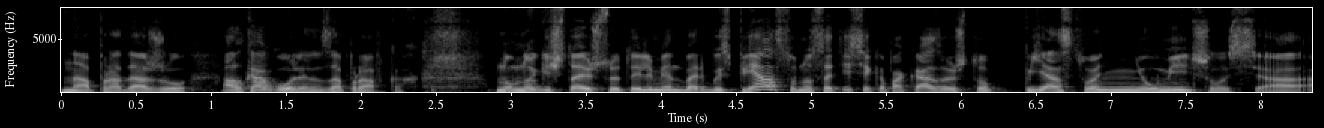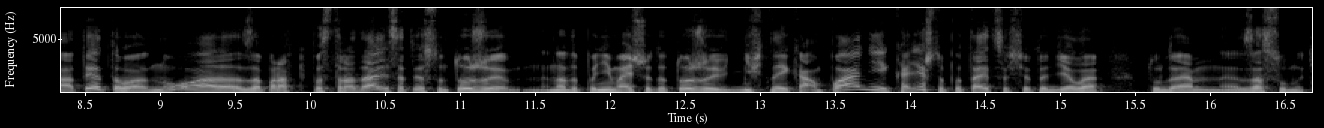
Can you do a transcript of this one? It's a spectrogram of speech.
на продажу алкоголя на заправках. Ну, многие считают, что это элемент борьбы с пьянством, но статистика показывает, что пьянство не уменьшилось а, от этого. Ну, а заправки пострадали, соответственно, тоже надо понимать, что это тоже нефтяные компании, конечно, пытаются все это дело туда засунуть.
